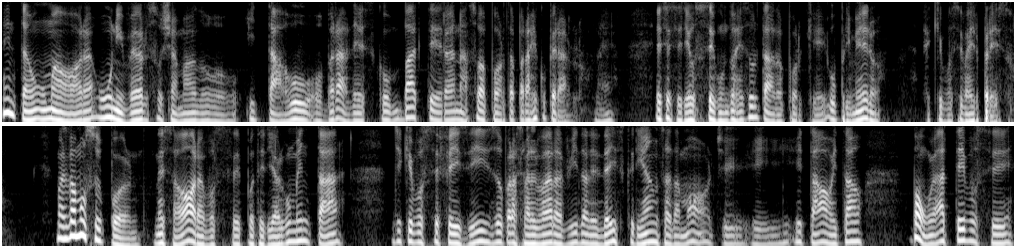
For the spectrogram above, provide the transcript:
então uma hora o universo chamado Itaú ou Bradesco baterá na sua porta para recuperá-lo. Né? Esse seria o segundo resultado, porque o primeiro é que você vai ir preso. Mas vamos supor, nessa hora você poderia argumentar de que você fez isso para salvar a vida de 10 crianças da morte e, e tal e tal. Bom, até você,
